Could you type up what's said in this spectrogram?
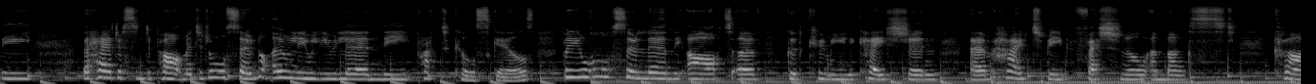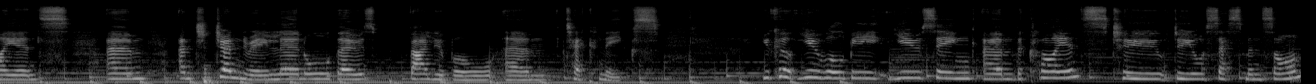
the the hairdressing department, it also not only will you learn the practical skills, but you'll also learn the art of good communication, um, how to be professional amongst clients, um, and to generally learn all those valuable um, techniques. You, can, you will be using um, the clients to do your assessments on.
